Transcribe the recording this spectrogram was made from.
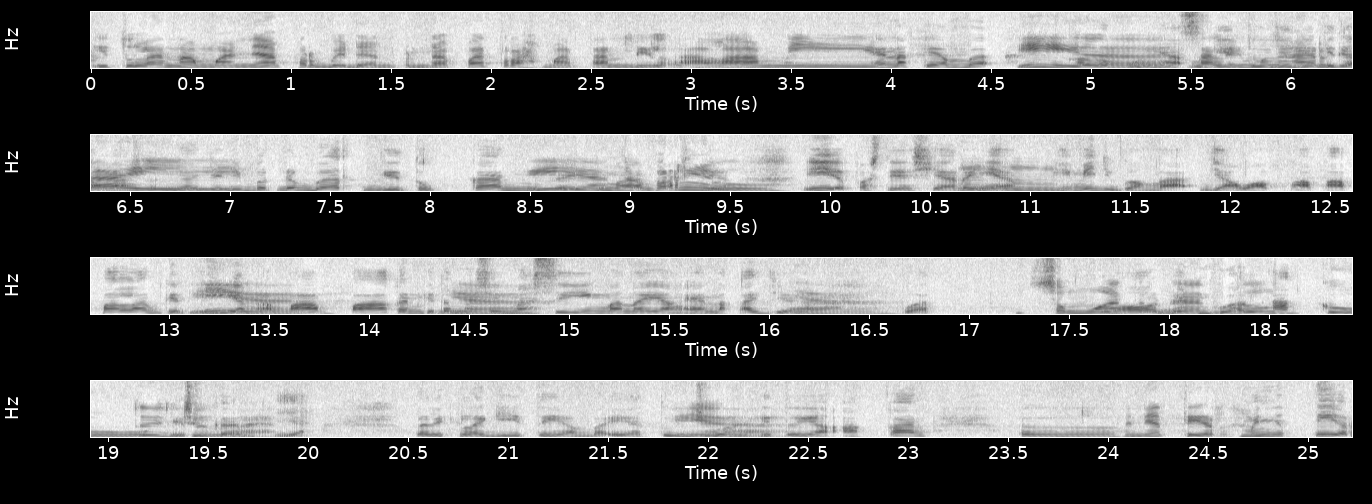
itulah namanya perbedaan pendapat rahmatan lil alamin. enak ya Mbak, Iya, kalau punya saling begitu, jadi kita menghargai. jadi berdebat gitu kan. Iya, nggak pas perlu. dia- iya pas dia sharing ya, Mm-mm. ini juga nggak jawab apa-apa lah. Gitu. Iya Iya. apa-apa, kan kita Iya. masing-masing mana yang enak aja Iya. buat Semua lo dan buat aku gitu kan. tujuan. Iya. Balik lagi itu ya Mbak ya, tujuan Iya. itu yang akan eh, menyetir. menyetir,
